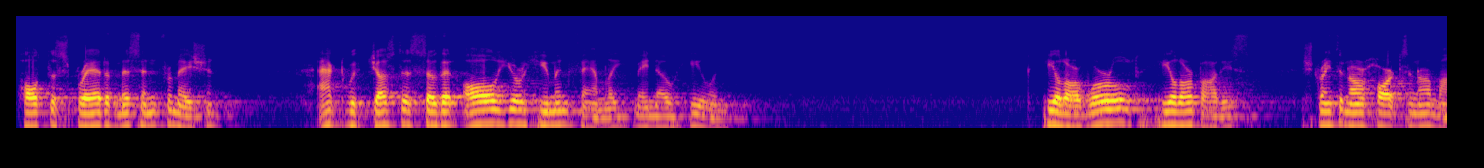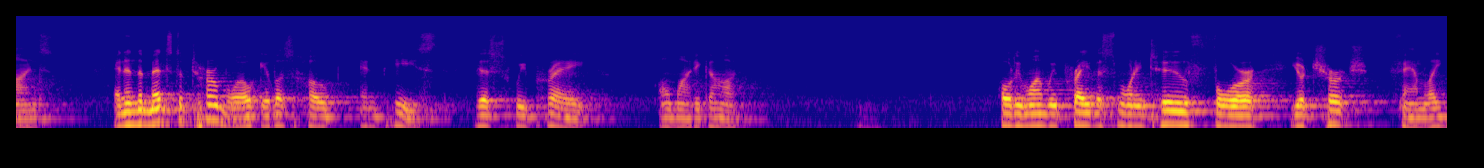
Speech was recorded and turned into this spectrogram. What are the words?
halt the spread of misinformation, act with justice so that all your human family may know healing. Heal our world, heal our bodies, strengthen our hearts and our minds, and in the midst of turmoil, give us hope and peace. This we pray, Almighty God. Holy One, we pray this morning too for your church family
